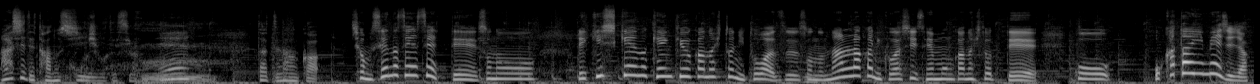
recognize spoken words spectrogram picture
マジで楽しいですようね。んだってなんかしかも千田先生ってその歴史系の研究家の人に問わずその何らかに詳しい専門家の人ってこうお堅いイメージ若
